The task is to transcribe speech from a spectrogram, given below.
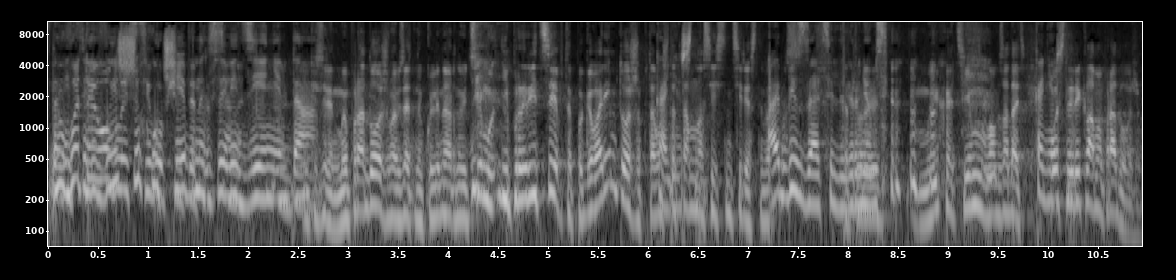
Ну, в этой представители области, высших в учебных заведений. Да. Екатерина, мы продолжим обязательно кулинарную тему и про рецепты поговорим тоже, потому что Конечно. там у нас есть интересный вопрос. Обязательно вернемся. Мы хотим вам задать. Конечно. После рекламы продолжим.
